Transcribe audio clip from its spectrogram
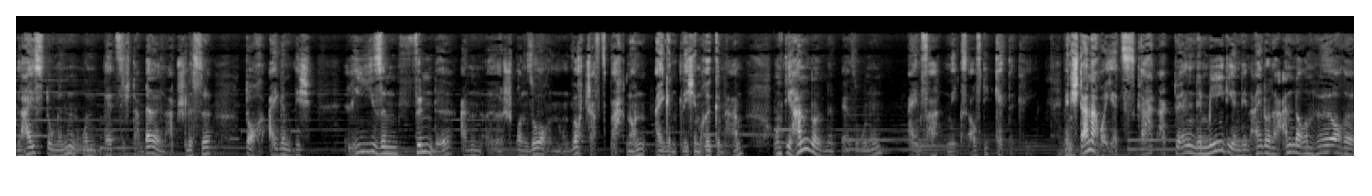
Leistungen und letztlich Tabellenabschlüsse doch eigentlich Riesenfunde an äh, Sponsoren und Wirtschaftspartnern eigentlich im Rücken haben und die handelnden Personen einfach nichts auf die Kette kriegen. Wenn ich dann aber jetzt gerade aktuell in den Medien den ein oder anderen höre,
